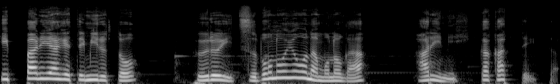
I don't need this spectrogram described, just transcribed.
引っ張り上げてみると、古い壺のようなものが針に引っかかっていた。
